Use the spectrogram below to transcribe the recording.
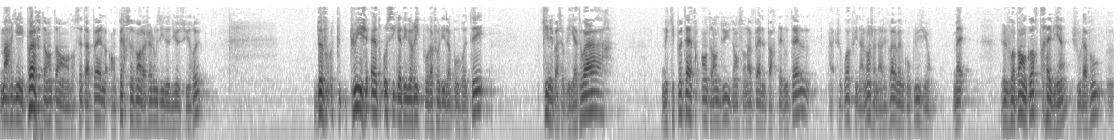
mariés peuvent entendre cet appel en percevant la jalousie de Dieu sur eux. Puis-je être aussi catégorique pour la folie de la pauvreté, qui n'est pas obligatoire, mais qui peut être entendue dans son appel par tel ou tel ben, Je crois que finalement j'en arriverai à la même conclusion. Mais je ne vois pas encore très bien, je vous l'avoue, euh,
